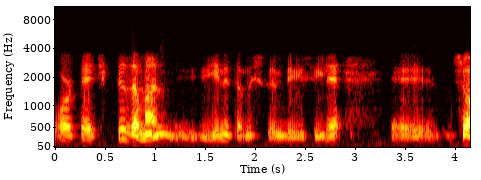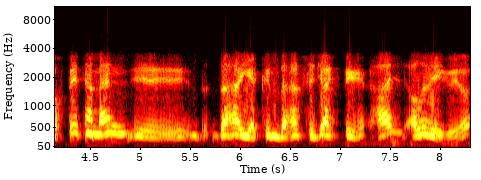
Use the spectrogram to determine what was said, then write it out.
ortaya çıktığı zaman yeni tanıştığım birisiyle sohbet hemen daha yakın, daha sıcak bir hal alıveriyor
